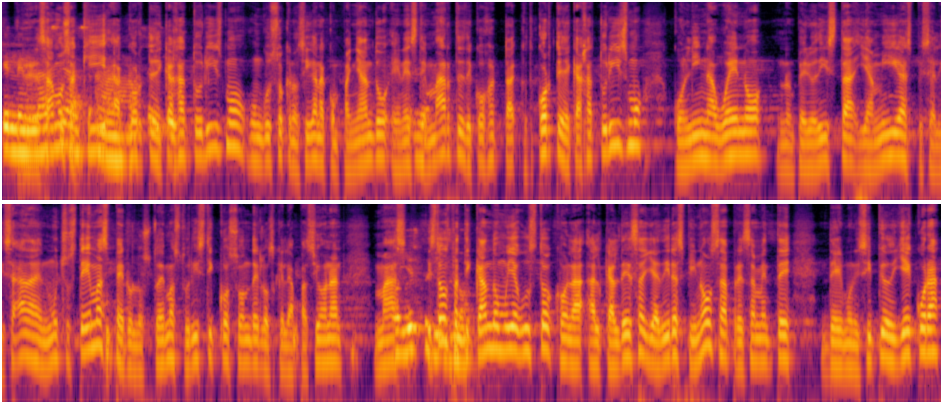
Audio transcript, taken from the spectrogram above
Regresamos aquí a Corte de Caja Turismo. Un gusto que nos sigan acompañando en este martes de Corte de Caja Turismo con Lina Bueno, periodista y amiga especializada en muchos temas, pero los temas turísticos son de los que le apasionan más. Estamos platicando muy a gusto con la alcaldesa Yadira Espinosa, precisamente del municipio de Yécora.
